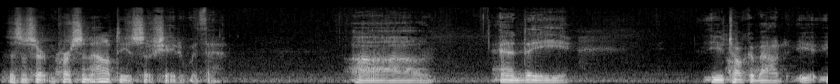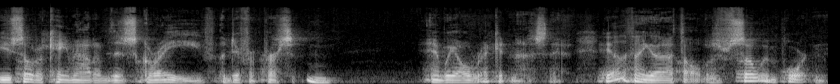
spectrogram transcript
There's a certain personality associated with that. Uh, and the you talk about you, you, sort of came out of this grave a different person, mm. and we all recognize that. The other thing that I thought was so important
